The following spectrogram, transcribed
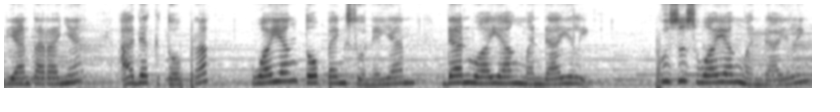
Di antaranya ada ketoprak, wayang topeng soneyan, dan wayang mandailing. Khusus wayang mandailing,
